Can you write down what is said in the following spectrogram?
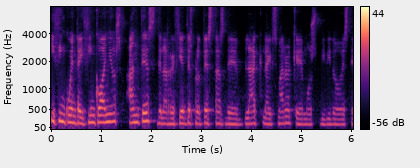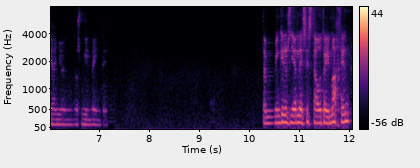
y 55 años antes de las recientes protestas de Black Lives Matter que hemos vivido este año en 2020. También quiero enseñarles esta otra imagen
